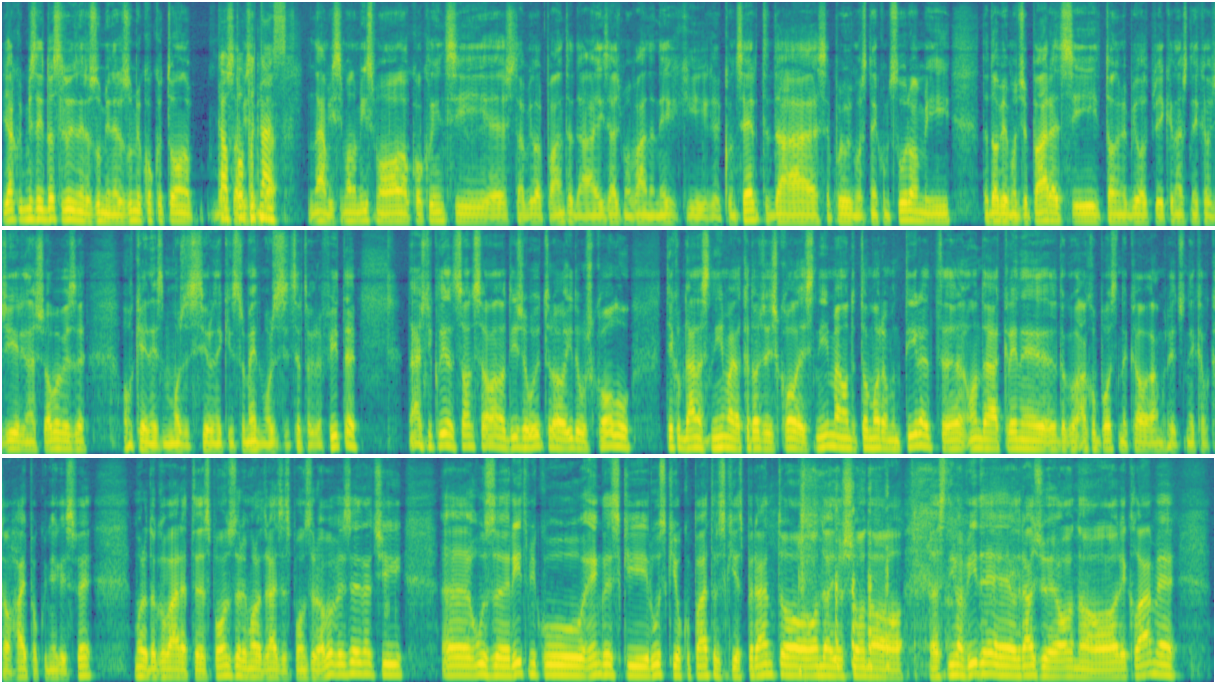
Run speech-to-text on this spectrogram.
jako, mislim da i dosta ljudi ne razumije, ne razumiju koliko je to ono... Kao poput mislim da- Da, mislim, ono, mi smo ono, ko klinci, e, šta bila poanta da izađemo van na neki koncert, da se poljubimo s nekom curom i da dobijemo džeparac i to nam je bilo otprilike naš nekav žir i naše obaveze. Ok, ne znam, možda si svirao neki instrument, možda si crtao grafite. Današnji klinac, on se ono, diže ujutro, ide u školu, tijekom dana snima, kad dođe iz škole snima, onda to mora montirat, e, onda krene, ako postane kao, ajmo reći, nekav kao hype oko njega i sve, mora dogovarati sponzore, mora odraditi za sponzore obaveze, znači e, uz ritmiku, engleski, ruski, okupatorski, esperanto, onda još ono, e, snima videe, odrađuje ono, reklame,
